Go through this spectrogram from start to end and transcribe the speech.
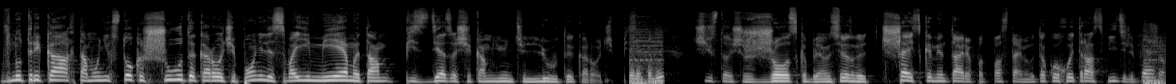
внутриках, там у них столько шуток, короче, поняли, свои мемы, там пиздец вообще комьюнити лютый, короче. пиздец. Чисто вообще жестко, бля. Он серьезно говорит, 6 комментариев под постами. Вы такой хоть раз видели? Что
